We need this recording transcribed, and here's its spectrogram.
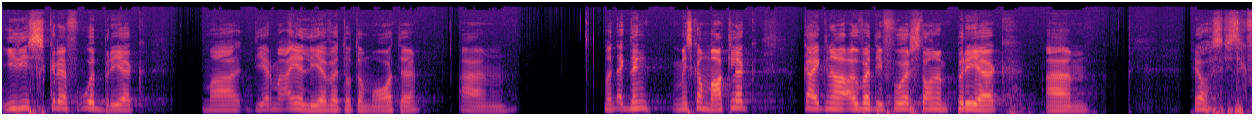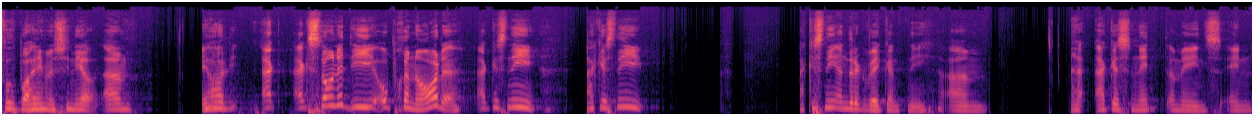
hierdie skrif oopbreek maar deur my eie lewe tot 'n mate. Ehm um, want ek dink mense kan maklik kyk na 'n ou wat hier voor staan en preek. Ehm um, ja, skus ek voel baie emosioneel. Ehm um, ja, die, ek ek staan net hier op genade. Ek is nie ek is nie ek is nie indrukwekkend nie. Um ek is net 'n mens en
